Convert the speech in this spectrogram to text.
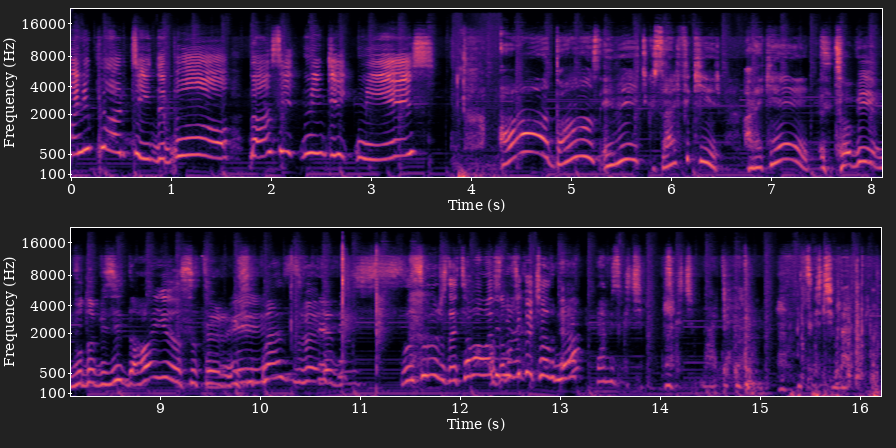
hani partiydi bu? Dans etmeyecek miyiz? Aa dans evet güzel fikir. Hareket. E, tabii bu da bizi daha iyi ısıtır. Evet. Üşütmez böyle. Isınırız. E, tamam hadi zaman- müzik açalım ya. Ben müzik açayım. Müzik açayım. Nerede? müzik açayım ben.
